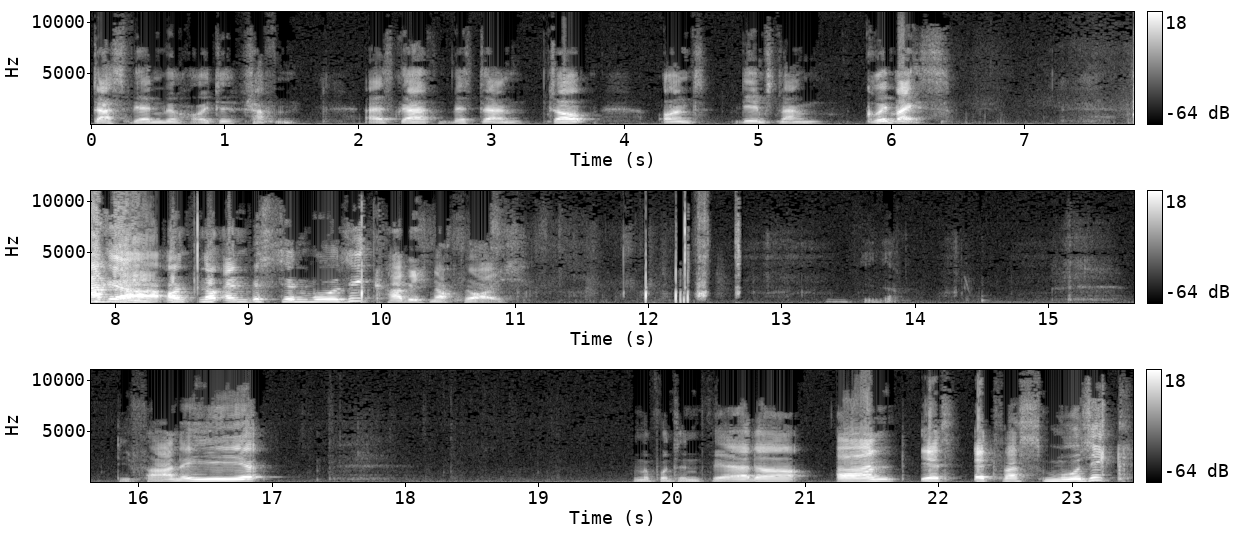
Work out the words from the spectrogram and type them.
Das werden wir heute schaffen. Alles klar, bis dann. Ciao und lebenslang grün-weiß. Ach ja, und noch ein bisschen Musik habe ich noch für euch. Die Fahne hier. 100% Werder. Und jetzt etwas Musik.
